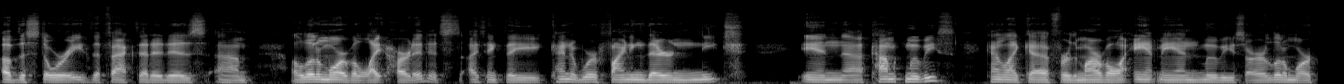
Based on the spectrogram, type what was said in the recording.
of the story, the fact that it is um, a little more of a lighthearted, it's. I think they kind of were finding their niche in uh, comic movies, kind of like uh, for the Marvel Ant Man movies are a little more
